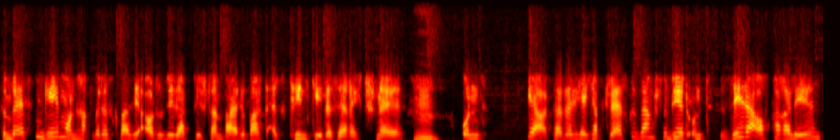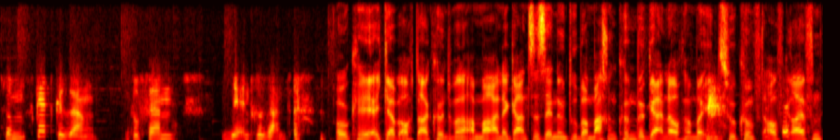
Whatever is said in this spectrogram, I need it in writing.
zum Besten geben und habe mir das quasi autodidaktisch dann beigebracht. Als Kind geht das ja recht schnell. Mhm. Und ja, tatsächlich, ich habe Jazzgesang studiert und sehe da auch Parallelen zum Skatgesang. Insofern sehr interessant. Okay, ich glaube, auch da könnte man mal eine ganze Sendung drüber machen. Können wir gerne auch nochmal in Zukunft aufgreifen.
